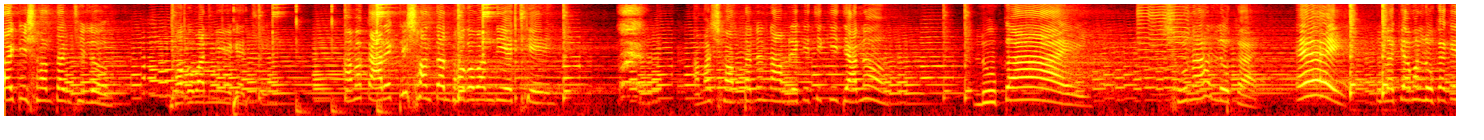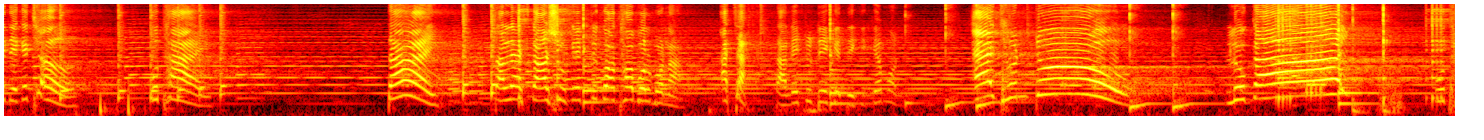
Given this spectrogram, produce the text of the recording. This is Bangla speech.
ছয়টি সন্তান ছিল, ভগবান নিয়ে গেছে। আমাকে আরেকটি সন্তান ভগবান দিয়েছে। আমার সন্তানের নাম রেখেছি কি জানো? লুকাই। সোনার লুকায় এই, তোমরা কি আমার লোকাকে দেখেছ? কোথায়? তাই, তাহলে আজকে আসুক, একটু কথা বলব না। আচ্ছা তাহলে একটু ডেকে দেখি কেমন? এই ঝন্টু লুকা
